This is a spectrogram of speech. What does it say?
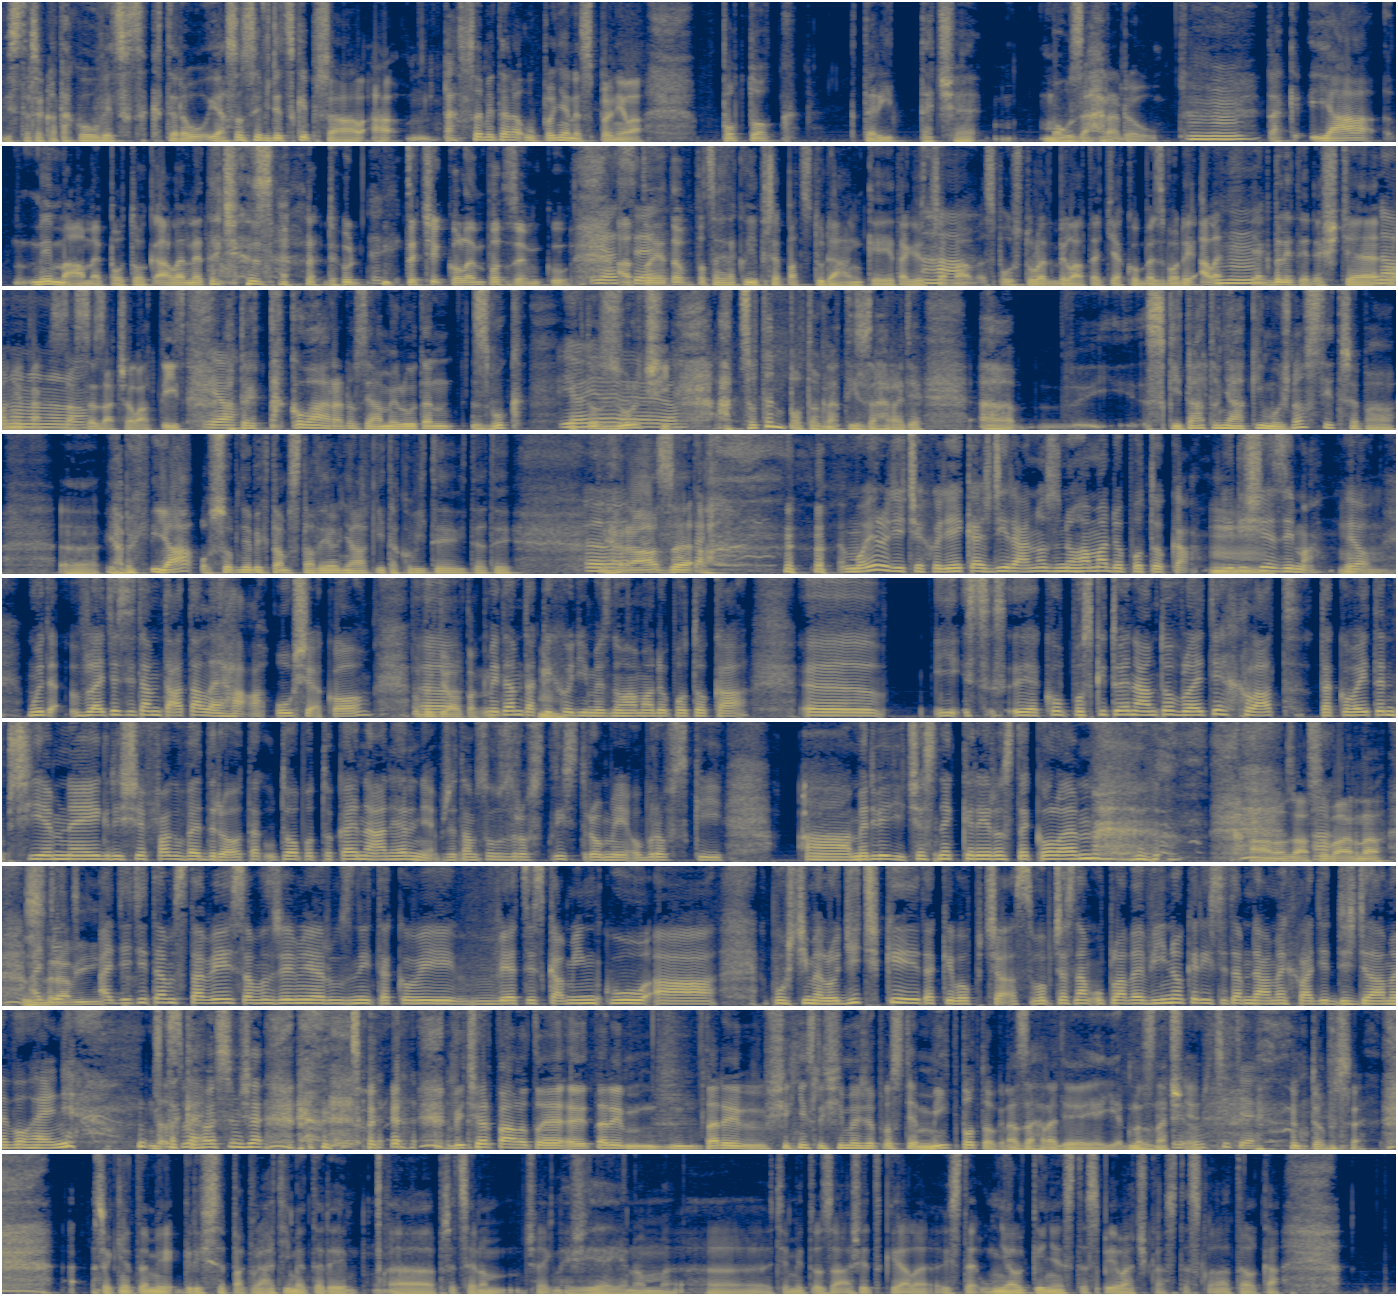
vy jste řekla takovou věc, kterou já jsem si vždycky přál a ta se mi teda úplně nesplnila. Potok, který teče mou zahradou. Mm-hmm. Tak já, my máme potok, ale neteče zahradou, teče kolem pozemku. Jasně. A to je to v podstatě takový přepad studánky, takže Aha. třeba spoustu let byla teď jako bez vody, ale mm-hmm. jak byly ty deště, no, oni no, no, tak no, no. zase začala týct. Jo. A to je taková radost, já miluji ten zvuk, jo, jak to jo, zurčí. Jo, jo. A co ten potok na té zahradě? Uh, skýtá to nějaký možnosti třeba? Uh, já, bych, já osobně bych tam stavil nějaký takový ty, víte, ty, ty uh, hráze. Tak. A Moji rodiče chodí každý ráno s nohama do potoka, mm. i když je zima. Mm. Jo. Můj, v létě si tam táta lehá už jako. To by dělal taky. My tam taky mm. chodíme s nohama do potoka. Uh, jako poskytuje nám to v létě chlad, takovej ten příjemný, když je fakt vedro, tak u toho potoka je nádherně, protože tam jsou zrostlý stromy, obrovský a medvědí česnek, který roste kolem. Ano, zásobárna a, zdraví. A děti, a děti tam staví samozřejmě různé takové věci z kamínků a pouštíme lodičky taky občas. Občas nám uplave víno, který si tam dáme chladit, když děláme oheň. to tak jsme... já myslím, že to je vyčerpáno. To je tady, tady všichni slyšíme, že prostě mít potok na zahradě je jednoznačně. Určitě. Dobře. Řekněte mi, když se pak vrátíme tedy, uh, přece jenom člověk nežije jenom uh, těmito zážitky, ale jste umělkyně, jste zpěvačka, jste skladatelka.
